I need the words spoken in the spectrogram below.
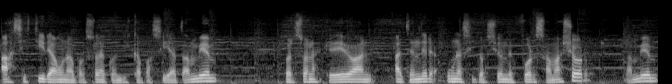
asistir a una persona con discapacidad también, personas que deban atender una situación de fuerza mayor también,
